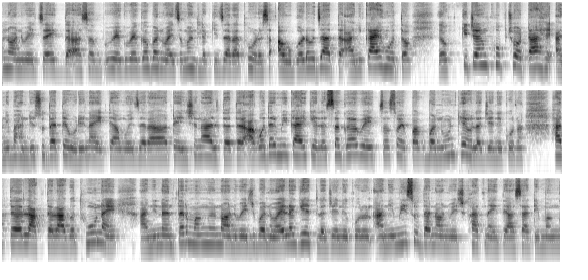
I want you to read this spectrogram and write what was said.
नॉनव्हेजचा एकदा असं वेगवेगळं बनवायचं म्हटलं की जरा थोडंसं अवघड जातं. आणि काय होतं किचन खूप छोटं आहे आणि भांडीसुद्धा तेवढी नाही. त्यामुळे जरा टेन्शन आलं तर अगोदर मी काय केलं सगळं वेजचा स्वयंपाक बनवून ठेवला जेणेकरून हात लागता लागत होऊ नये. आणि नंतर मग नॉनव्हेज बनवायला घेतलं जेणेकरून. आणि मी सुद्धा नॉनव्हेज खात नाही. त्यासाठी मग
